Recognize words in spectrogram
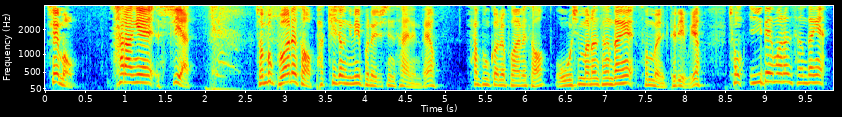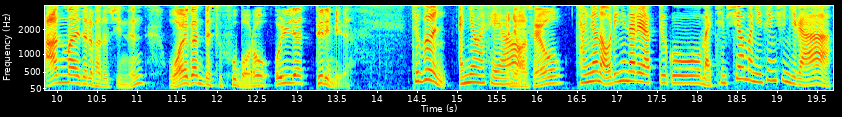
제목 사랑의 씨앗 전북 부안에서 박희정님이 보내주신 사연인데요. 상품권을 포함해서 50만 원 상당의 선물 드리고요. 총 200만 원 상당의 안마의자를 받을 수 있는 월간 베스트 후보로 올려드립니다. 두 분 안녕하세요. 안녕하세요. 작년 어린이날을 앞두고 마침 시어머니 생신이라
